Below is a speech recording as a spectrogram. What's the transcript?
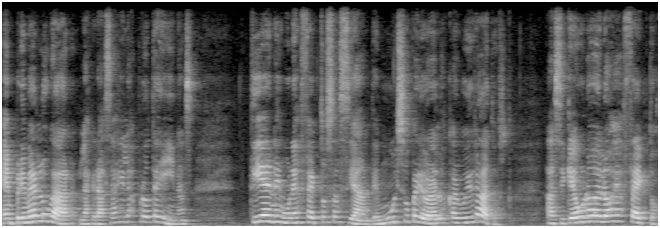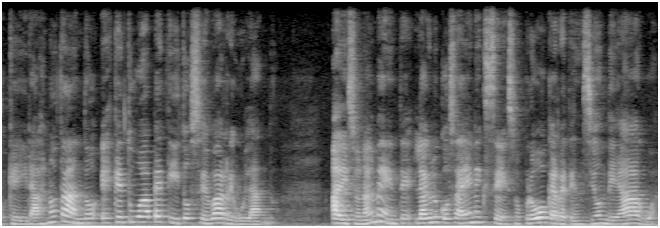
En primer lugar, las grasas y las proteínas tienen un efecto saciante muy superior a los carbohidratos, Así que uno de los efectos que irás notando es que tu apetito se va regulando. Adicionalmente, la glucosa en exceso provoca retención de agua,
